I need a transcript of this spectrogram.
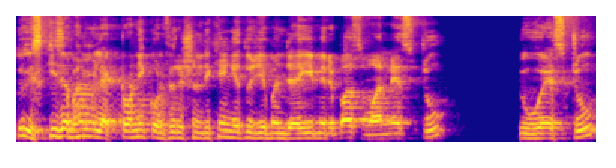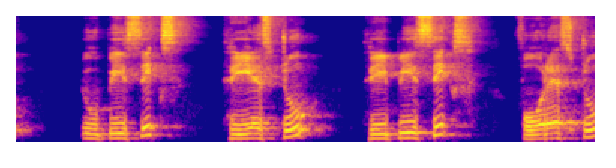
तो इसकी जब हम इलेक्ट्रॉनिक कॉन्फ़िगरेशन लिखेंगे तो ये बन जाएगी मेरे पास 1s2 2s2 2p6 3s2 3p6 4s2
